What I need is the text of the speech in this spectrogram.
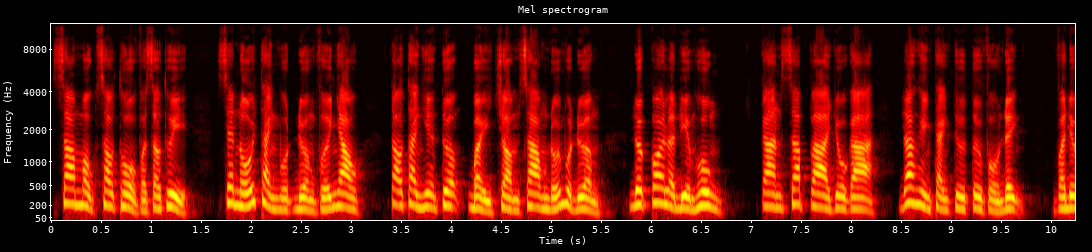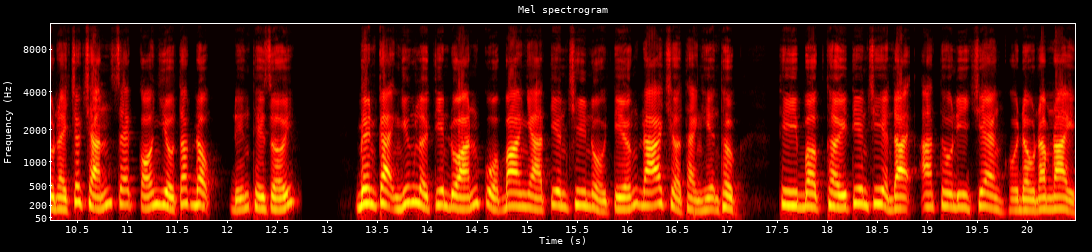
sao mộc, sao thổ và sao thủy sẽ nối thành một đường với nhau, tạo thành hiện tượng bảy chòm sao nối một đường, được coi là điểm hung. Kan Sappa Yoga đang hình thành từ từ ổn định và điều này chắc chắn sẽ có nhiều tác động đến thế giới. Bên cạnh những lời tiên đoán của ba nhà tiên tri nổi tiếng đã trở thành hiện thực, thì bậc thầy tiên tri hiện đại Anthony Cheng hồi đầu năm nay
